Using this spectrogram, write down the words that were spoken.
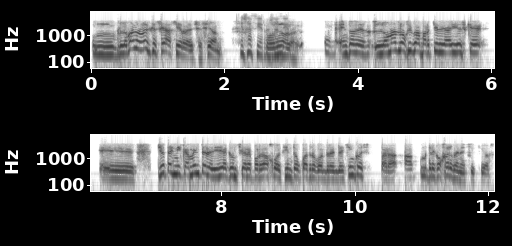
Mm, lo más normal es que sea cierre de sesión. Es a cierre. Pues entonces, lo más lógico a partir de ahí es que eh, yo técnicamente le diría que un cierre por debajo de 104,35 es para recoger beneficios.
